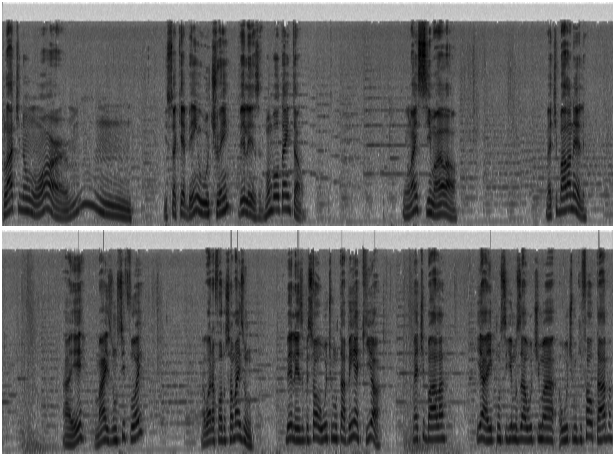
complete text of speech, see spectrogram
Platinum Ore. Hum, isso aqui é bem útil, hein? Beleza, vamos voltar então. Vamos lá em cima, olha lá, ó. Mete bala nele. Aê, mais um se foi. Agora falta só mais um. Beleza, pessoal, o último tá bem aqui, ó. Mete bala. E aí conseguimos a última, o último que faltava.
